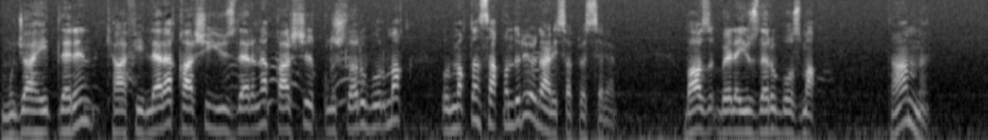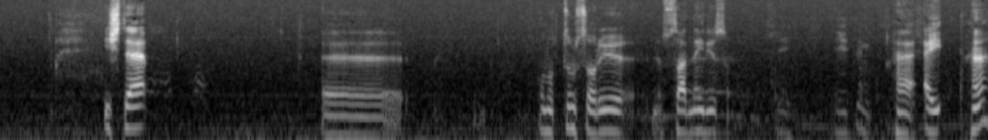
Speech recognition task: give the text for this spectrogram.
mücahitlerin kafirlere karşı yüzlerine karşı kılıçları vurmak vurmaktan sakındırıyor Aleyhissalatü vesselam. Bazı böyle yüzleri bozmak. Tamam mı? İşte eee unuttum soruyu. Ustad neydi? Şey, eğitim. He, ey, he?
